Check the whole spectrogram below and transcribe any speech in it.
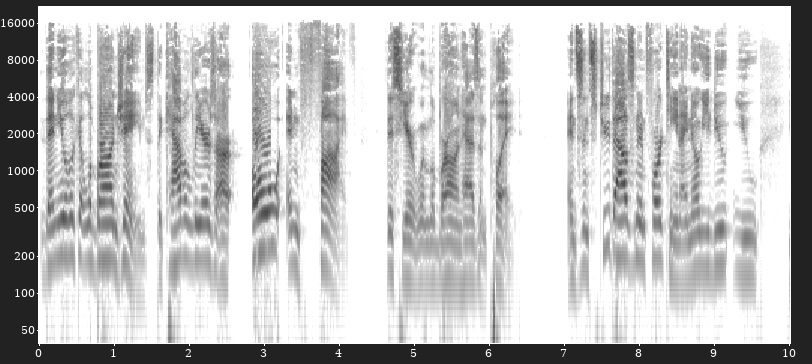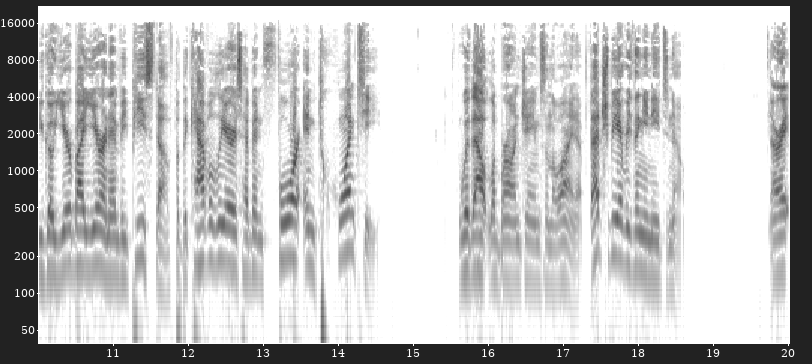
then you look at LeBron James. The Cavaliers are 0 and 5 this year when LeBron hasn't played. And since 2014, I know you do you you go year by year on MVP stuff, but the Cavaliers have been 4 and 20 without LeBron James in the lineup. That should be everything you need to know. All right.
